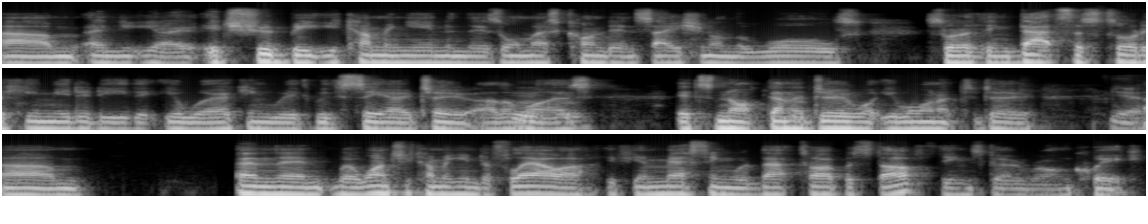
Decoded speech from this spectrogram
um, and you know it should be you're coming in and there's almost condensation on the walls, sort of thing. That's the sort of humidity that you're working with with CO2. Otherwise, it's not going to do what you want it to do. Yeah. Um, and then, well, once you're coming into flower, if you're messing with that type of stuff, things go wrong quick.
